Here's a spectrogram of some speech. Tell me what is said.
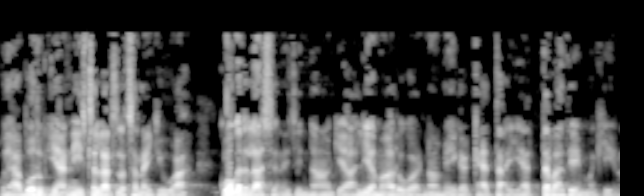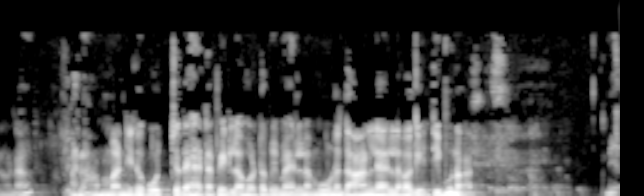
ඔයා බොරු කියන්නේ ඉස්සලත් ලස්සනයි කිව්වා. කෝකද ලස්සනයි? ඉතින් නාකිය අලියමාරු කරනවා මේක කැතයි. ඇත්ත වශයෙන්ම කියනවනම් අර අම්මන්ඩිට කොච්චර හැට පිළලා හොට බිම ඇල්ලලා මූණ දාන්න ඇල්ල වගේ තිබුණා. මේ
